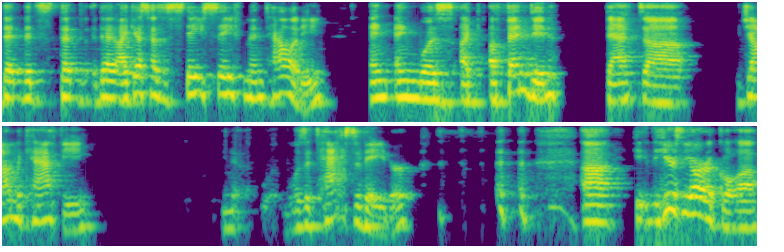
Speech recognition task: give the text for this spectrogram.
that that's that that I guess has a stay safe mentality and and was like offended that uh, John McAfee, you know, was a tax evader. uh, here's the article: uh,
